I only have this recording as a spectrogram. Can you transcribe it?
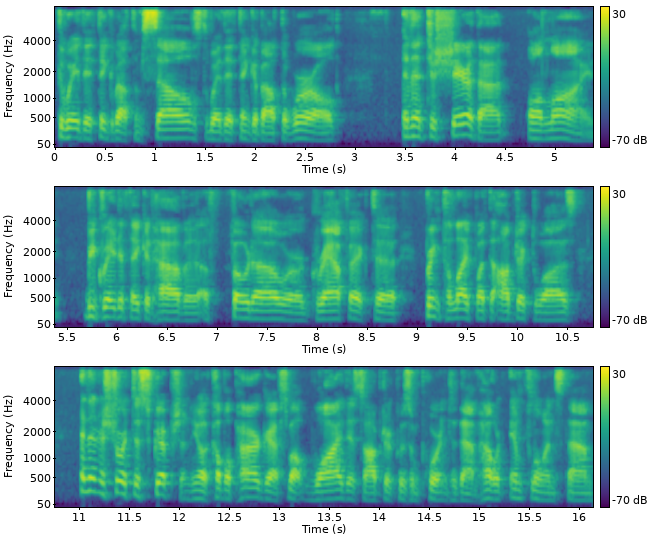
the way they think about themselves, the way they think about the world, and then to share that online. It'd be great if they could have a, a photo or a graphic to bring to life what the object was, and then a short description, you know, a couple paragraphs about why this object was important to them, how it influenced them,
